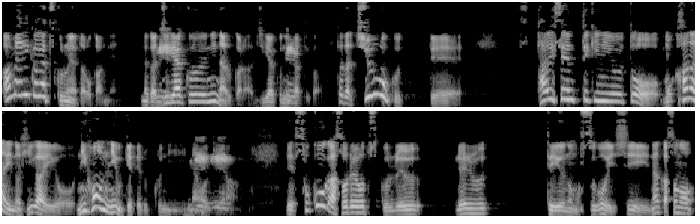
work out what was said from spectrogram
アメリカが作るんやったらわかんねん。なんか自虐になるから、自虐ネタっていうか。ただ中国って、対戦的に言うと、もうかなりの被害を日本に受けてる国なわけやん。で、そこがそれを作れるっていうのもすごいし、なんかその、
